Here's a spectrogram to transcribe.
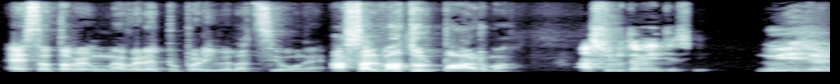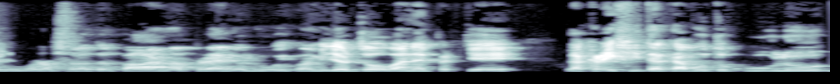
è stata una vera e propria rivelazione. Ha salvato il Parma. Assolutamente sì. Lui e Giardino hanno salvato il Parma, premio lui come miglior giovane perché la crescita che ha avuto Kulu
